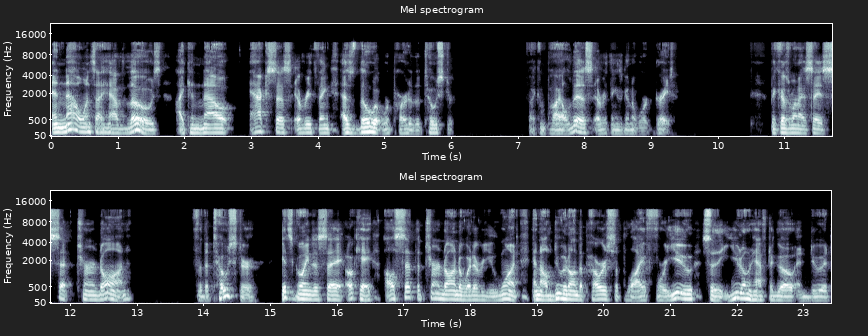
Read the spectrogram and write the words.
And now once I have those, I can now access everything as though it were part of the toaster. If I compile this, everything's going to work great because when I say set turned on for the toaster, it's going to say, okay, I'll set the turned on to whatever you want, and I'll do it on the power supply for you so that you don't have to go and do it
